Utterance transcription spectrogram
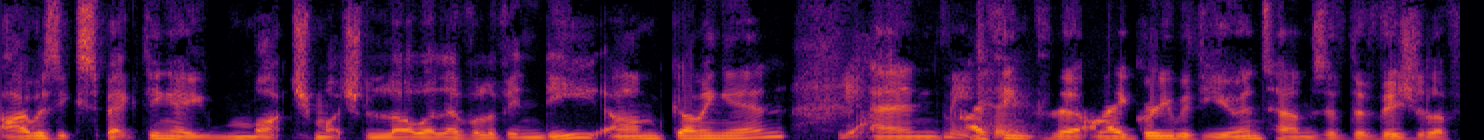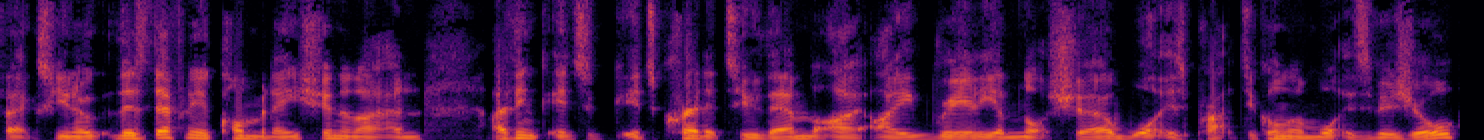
i was expecting a much much lower level of indie um going in. Yeah, and i too. think that i agree with you in terms of the visual effects. You know there's definitely a combination and i and i think it's it's credit to them that i i really am not sure what is practical and what is visual.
